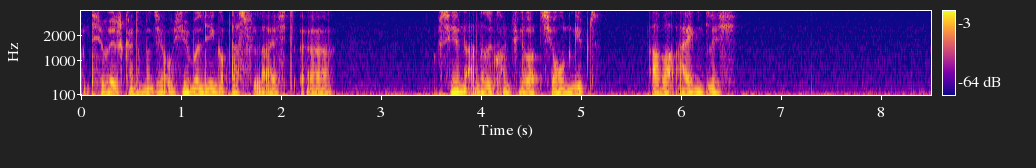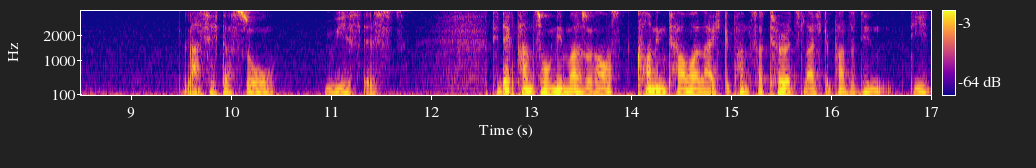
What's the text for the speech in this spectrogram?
Und theoretisch könnte man sich auch hier überlegen, ob das vielleicht, äh, ob es hier eine andere Konfiguration gibt. Aber eigentlich lasse ich das so, wie es ist. Die Deckpanzerung nehmen wir also raus. Conning Tower leicht gepanzert, Turrets leicht gepanzert, die, die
